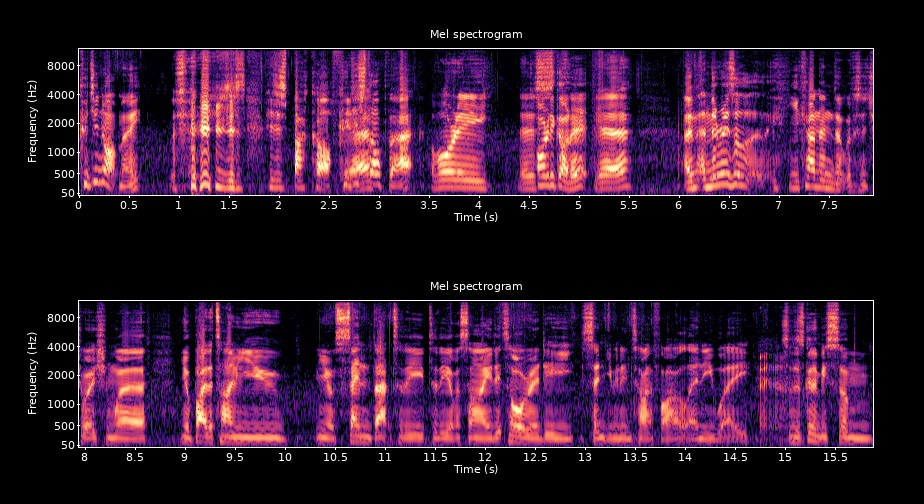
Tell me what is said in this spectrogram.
could you not, mate? you just you just back off. Could yeah? you stop that? I've already there's, Already got it. Yeah. And, and there is a you can end up with a situation where you know by the time you you know send that to the to the other side, it's already sent you an entire file anyway. Yeah. So there's going to be some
